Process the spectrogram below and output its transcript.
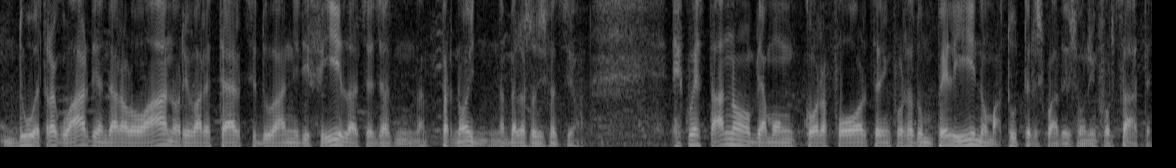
due traguardi, andare a Loano, arrivare terzi due anni di fila, cioè già per noi una bella soddisfazione. E quest'anno abbiamo ancora forza, rinforzato un pelino, ma tutte le squadre sono rinforzate.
